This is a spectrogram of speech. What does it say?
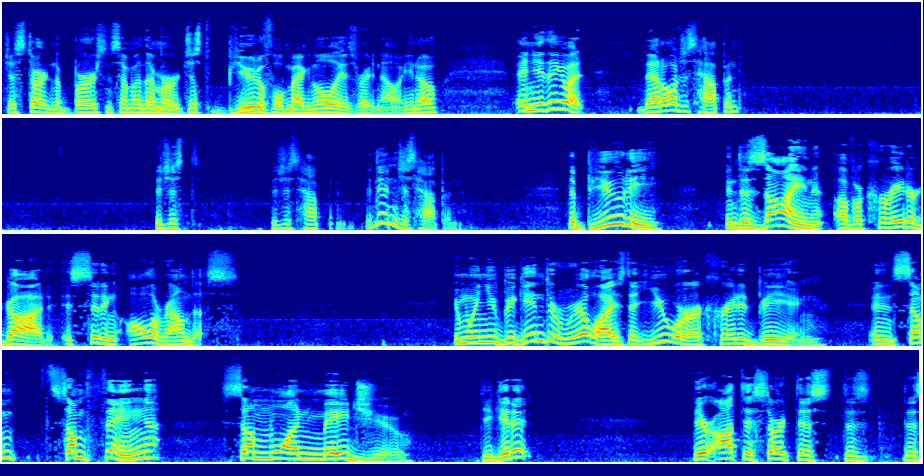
just starting to burst, and some of them are just beautiful magnolias right now, you know? And you think about it, that all just happened. It just, it just happened. It didn't just happen. The beauty and design of a creator God is sitting all around us. And when you begin to realize that you are a created being and some something, someone made you, do you get it? There ought to start this, this, this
